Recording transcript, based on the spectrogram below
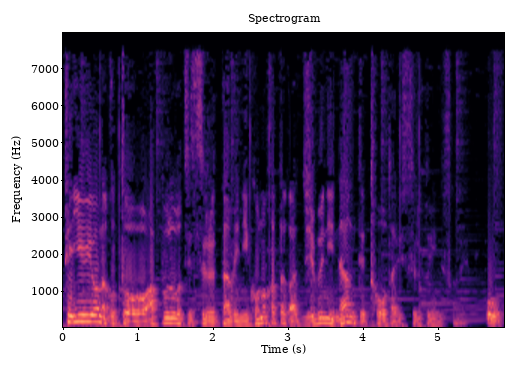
ていうようなことをアプローチするために、この方が自分に何て問うたりするといいんですかね。うん。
